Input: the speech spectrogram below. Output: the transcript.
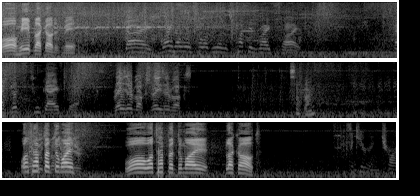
Whoa, he blackouted me. Guys, why no one follow me on the fucking right side? I've got two guys there. Razor box, razor box. What Lobby happened to my... razor. Whoa, what happened to my blackout? Securing Charlie.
